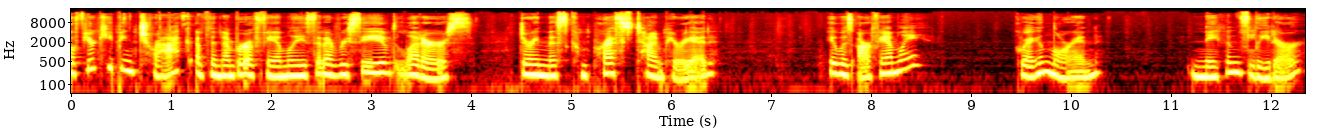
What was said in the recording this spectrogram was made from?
if you're keeping track of the number of families that have received letters during this compressed time period, it was our family, Greg and Lauren, Nathan's leader,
